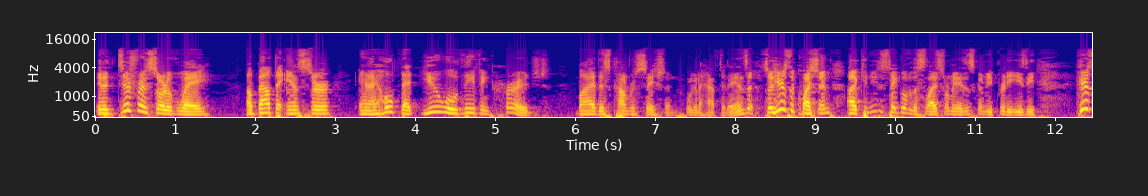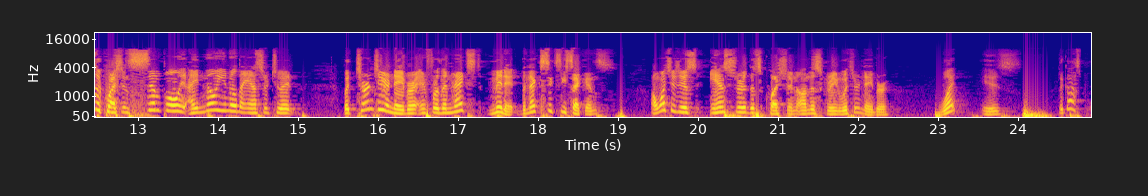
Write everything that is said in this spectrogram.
in a different sort of way about the answer, and I hope that you will leave encouraged by this conversation we're going to have today. And so, so here's the question. Uh, can you just take over the slides for me? This is going to be pretty easy. Here's the question. Simple. I know you know the answer to it, but turn to your neighbor, and for the next minute, the next 60 seconds, I want you to just answer this question on the screen with your neighbor. What is the gospel?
